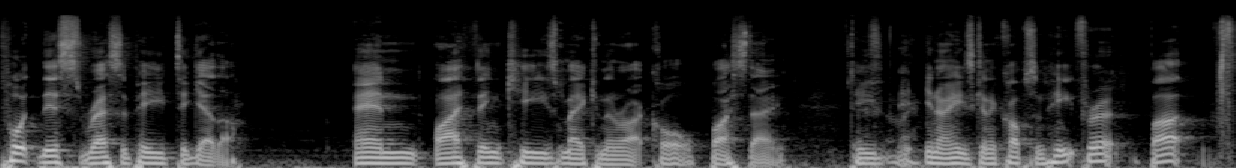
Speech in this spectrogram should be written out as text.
put this recipe together. And I think he's making the right call by staying. He, Definitely. you know, he's going to cop some heat for it, but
